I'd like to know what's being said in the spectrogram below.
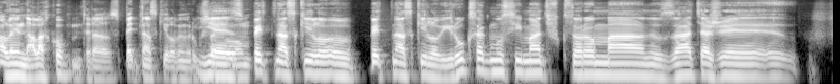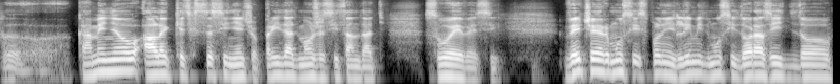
Ale na ľahko, teda s 15 kilovým ruksakom? Je 15, kilo, 15 kilový ruksak musí mať, v ktorom má záťaže kameňov, ale keď chce si niečo pridať, môže si tam dať svoje veci. Večer musí splniť limit, musí doraziť do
